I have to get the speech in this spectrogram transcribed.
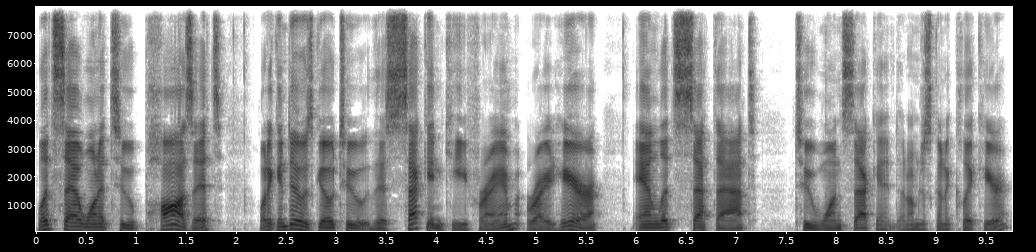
Let's say I wanted to pause it. What I can do is go to this second keyframe right here, and let's set that to one second. And I'm just going to click here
